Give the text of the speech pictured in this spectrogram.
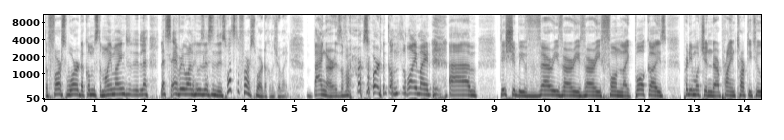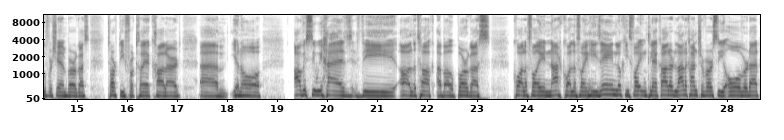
The first word that comes to my mind, let, us everyone who's listening to this, what's the first word that comes to your mind? Banger is the first word that comes to my mind. Um, this should be very, very, very fun. Like both guys pretty much in their prime 32 for Shane Burgos, 30 for Clay Collard. Um, you know, obviously we had the all the talk about Burgos qualifying, not qualifying. He's in. Look, he's fighting Clay Collard. A lot of controversy over that.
